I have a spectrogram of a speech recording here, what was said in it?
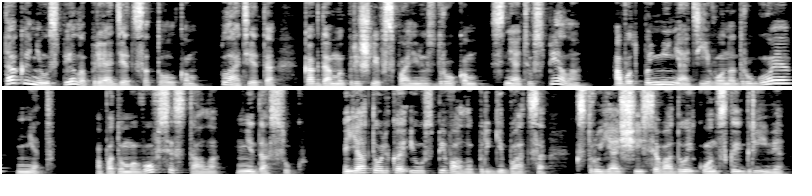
так и не успела приодеться толком. Платье-то, когда мы пришли в спальню с Дроком, снять успела, а вот поменять его на другое нет. А потом и вовсе стало недосуг. Я только и успевала пригибаться к струящейся водой конской гриве,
